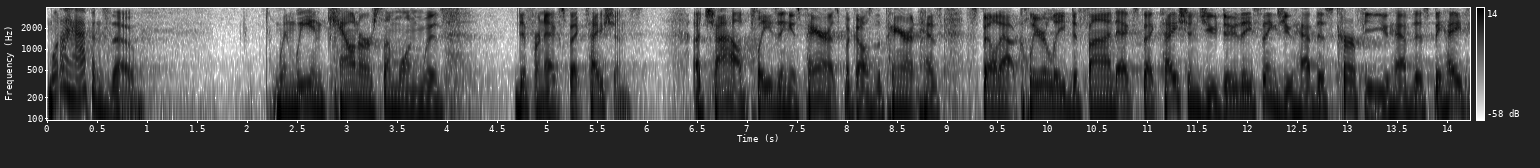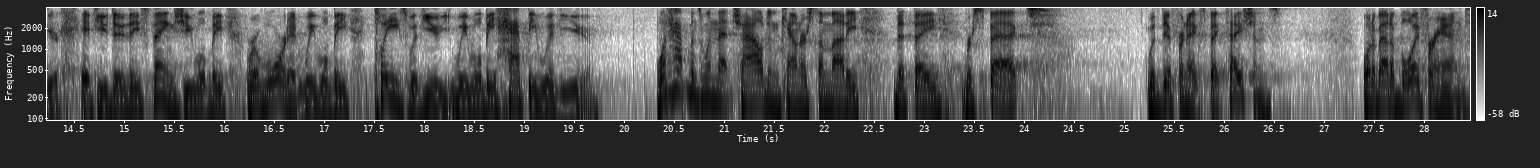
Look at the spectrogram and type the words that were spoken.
What happens though when we encounter someone with different expectations? A child pleasing his parents because the parent has spelled out clearly defined expectations. You do these things, you have this curfew, you have this behavior. If you do these things, you will be rewarded. We will be pleased with you, we will be happy with you. What happens when that child encounters somebody that they respect with different expectations? What about a boyfriend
